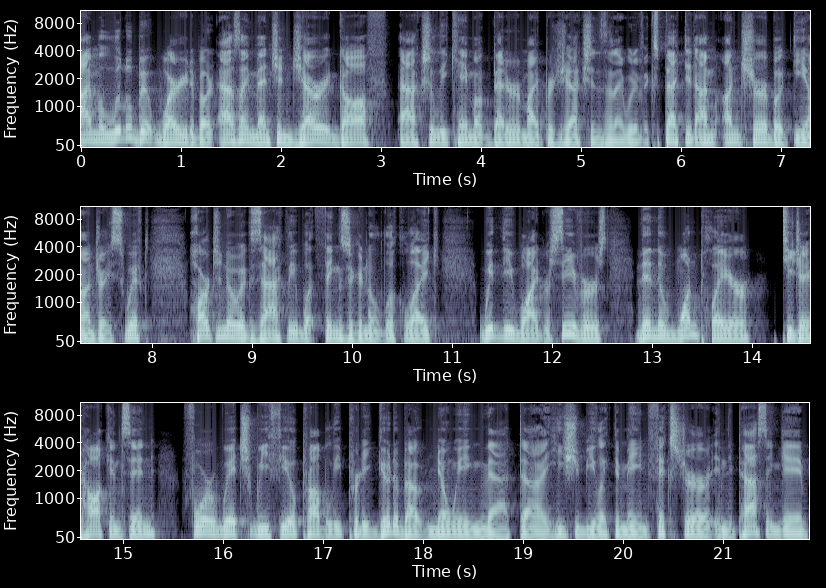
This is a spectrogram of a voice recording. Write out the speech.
I'm a little bit worried about. As I mentioned, Jared Goff actually came up better in my projections than I would have expected. I'm unsure about DeAndre Swift. Hard to know exactly what things are going to look like with the wide receivers, then the one player, TJ Hockenson, for which we feel probably pretty good about knowing that uh, he should be like the main fixture in the passing game,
